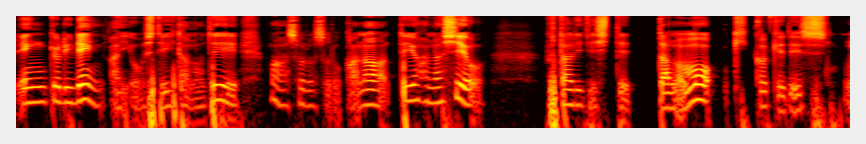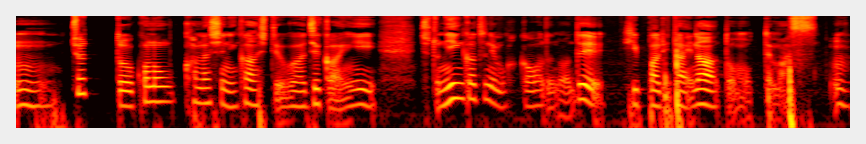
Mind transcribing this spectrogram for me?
遠距離恋愛をしていたので、まあそろそろかなっていう話を2人でしててたのもきっかけです。うん。ちょっとこの話に関しては次回にちょっと妊活にも関わるので引っ張りたいなと思ってます。うん。っ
